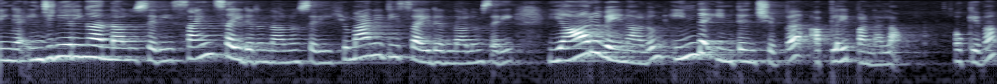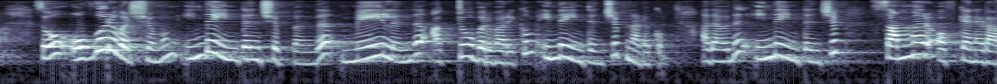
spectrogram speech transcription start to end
நீங்கள் இன்ஜினியரிங்காக இருந்தாலும் சரி சயின்ஸ் சைடு இருந்தாலும் சரி ஹியூமனிட்டிஸ் சைடு இருந்தாலும் சரி யார் வேணாலும் இந்த இன்டர்ன்ஷிப்பை அப்ளை பண்ணலாம். ஓகேவா ஸோ ஒவ்வொரு வருஷமும் இந்த இன்டர்ன்ஷிப் வந்து மேலேருந்து அக்டோபர் வரைக்கும் இந்த இன்டர்ன்ஷிப் நடக்கும். அதாவது இந்த internship summer of Canada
